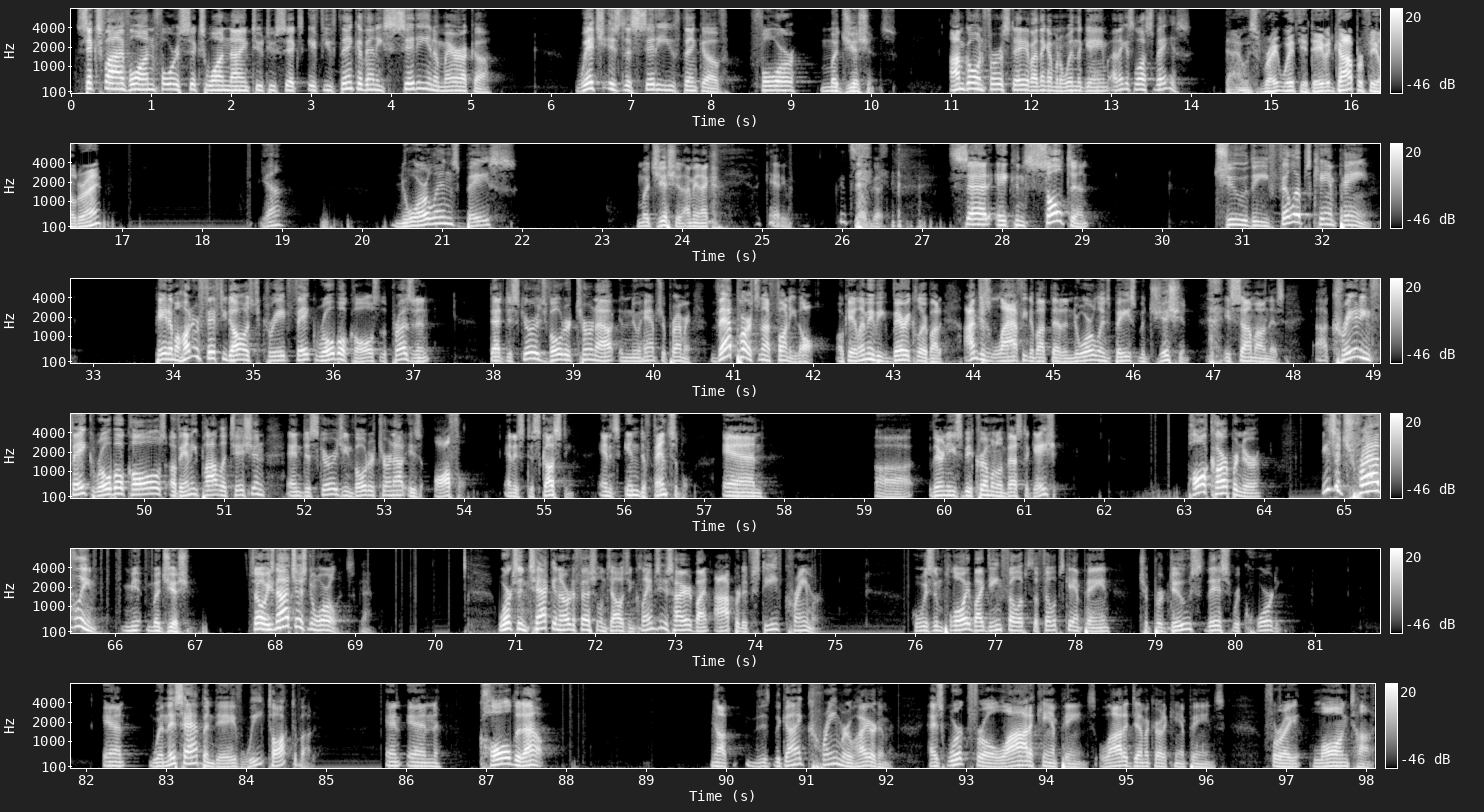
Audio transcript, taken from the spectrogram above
651 461 9226. If you think of any city in America, which is the city you think of for magicians? I'm going first, Dave. I think I'm going to win the game. I think it's Las Vegas. I was right with you. David Copperfield, right? Yeah. New Orleans base magician. I mean, I, I can't even. It's so good. Said a consultant to the Phillips campaign paid him $150 to create fake robocalls to the president that discouraged voter turnout in the New Hampshire primary. That part's not funny at all. Okay, let me be very clear about it. I'm just laughing about that. A New Orleans based magician is some on this. Uh, creating fake robocalls of any politician and discouraging voter turnout is awful and it's disgusting and it's indefensible. And uh, there needs to be a criminal investigation. Paul Carpenter, he's a traveling ma- magician. So he's not just New Orleans. Okay. Works in tech and artificial intelligence. Claims he was hired by an operative, Steve Kramer, who was employed by Dean Phillips, the Phillips campaign, to produce this recording. And when this happened, Dave, we talked about it and and called it out. Now, the, the guy Kramer who hired him has worked for a lot of campaigns, a lot of Democratic campaigns for a long time.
